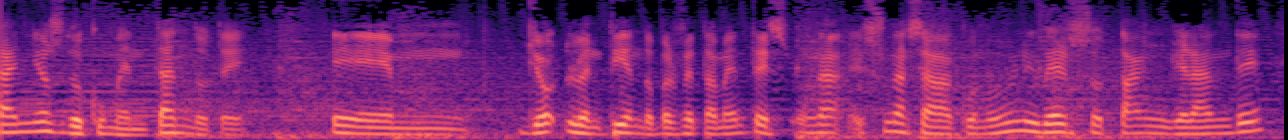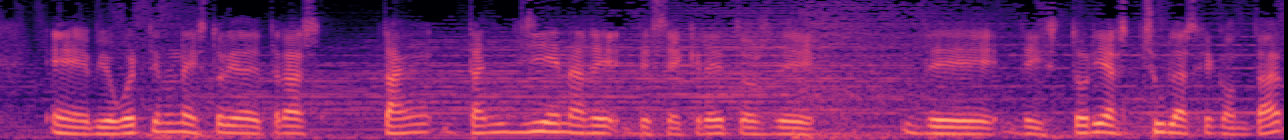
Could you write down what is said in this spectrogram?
años documentándote. Eh, yo lo entiendo perfectamente, es una, es una saga con un universo tan grande, eh, BioWare tiene una historia detrás tan, tan llena de, de secretos, de, de, de historias chulas que contar,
